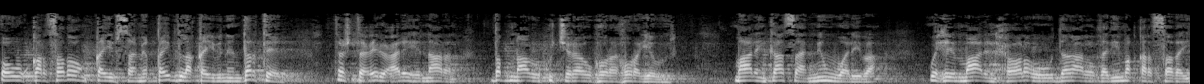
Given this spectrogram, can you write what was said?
oo uu qarsadoon qaybsami qayb la qaybinin darteed tashtacilu calayhi naaran dab naaruu ku jiraa horaya buu yidhi. Maalinkaasaa nin waliba wixii maalin xoolo uu dagaal haniimo qarsaday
